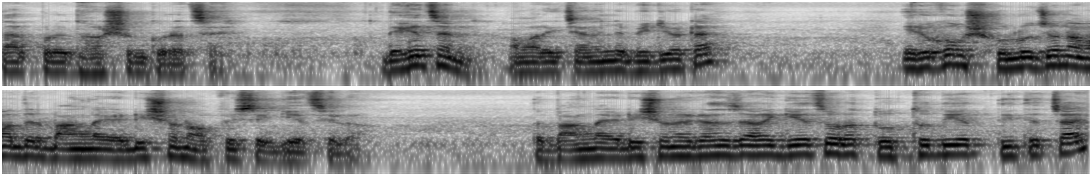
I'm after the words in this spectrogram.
তারপরে ধর্ষণ করেছে। দেখেছেন আমার এই চ্যানেলে ভিডিওটা? এরকম ষোলো জন আমাদের বাংলা এডিশন অফিসে গিয়েছিল। তো বাংলা এডিশনের কাছে যারা গিয়েছে, ওরা তথ্য দিয়ে দিতে চায়।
